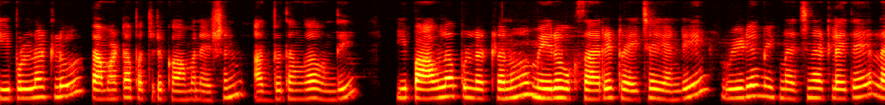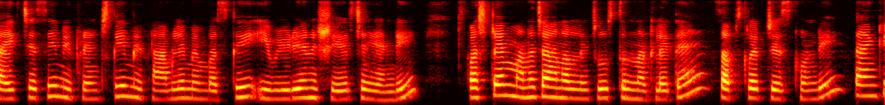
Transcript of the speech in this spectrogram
ఈ పుల్లట్లు టమాటా పచ్చడి కాంబినేషన్ అద్భుతంగా ఉంది. ఈ పావులా పుల్లట్లను మీరు ఒకసారి ట్రై చేయండి. వీడియో మీకు నచ్చినట్లయితే లైక్ చేసి మీ ఫ్రెండ్స్కి మీ ఫ్యామిలీ మెంబర్స్కి ఈ వీడియోని షేర్ చేయండి. ఫస్ట్ టైం మన ఛానల్ని చూస్తున్నట్లయితే సబ్స్క్రైబ్ చేసుకోండి. Thank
